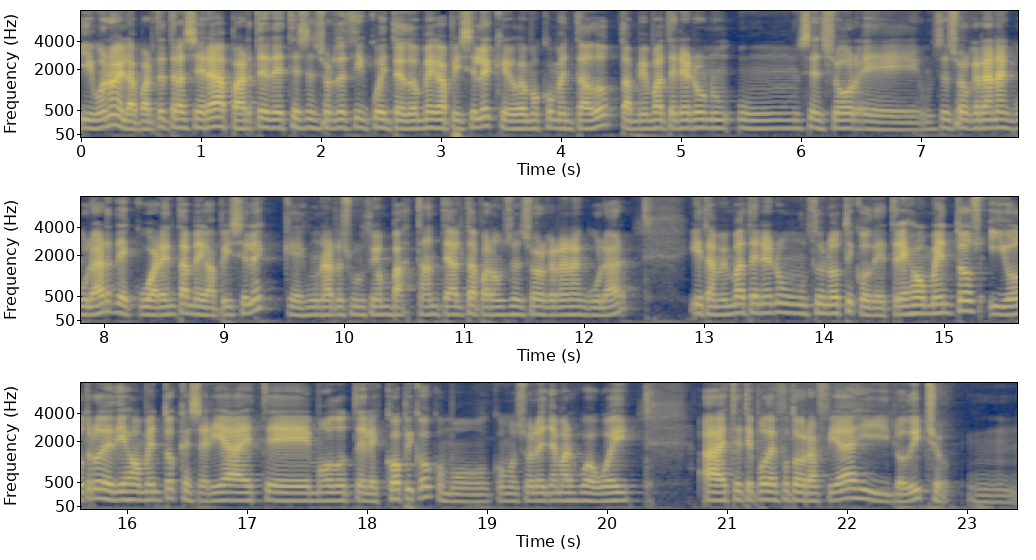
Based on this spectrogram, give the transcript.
Y bueno, en la parte trasera, aparte de este sensor de 52 megapíxeles que os hemos comentado, también va a tener un, sensor, eh, un sensor gran angular de 40 megapíxeles, que es una resolución bastante alta para un sensor gran angular. Y también va a tener un zoom óptico de 3 aumentos y otro de 10 aumentos, que sería este modo telescópico, como, como suele llamar Huawei a este tipo de fotografías y lo dicho, mm,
